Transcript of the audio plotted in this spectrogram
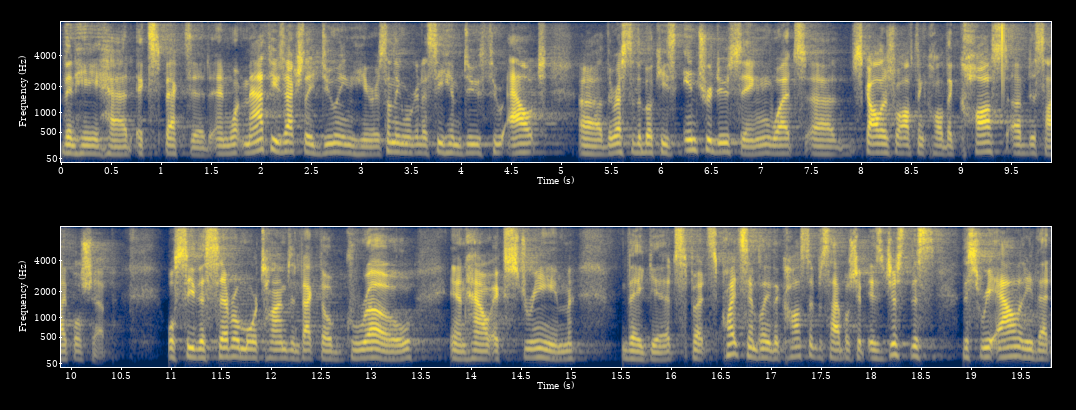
than he had expected. And what Matthew's actually doing here is something we're going to see him do throughout uh, the rest of the book. He's introducing what uh, scholars will often call the cost of discipleship. We'll see this several more times. In fact, they'll grow in how extreme they get. But quite simply, the cost of discipleship is just this, this reality that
